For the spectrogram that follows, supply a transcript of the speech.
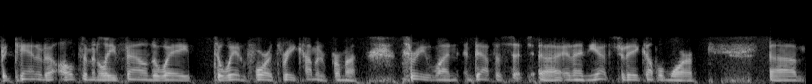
but Canada ultimately found a way to win 4-3, coming from a 3-1 deficit. Uh, and then yesterday, a couple more. Um,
